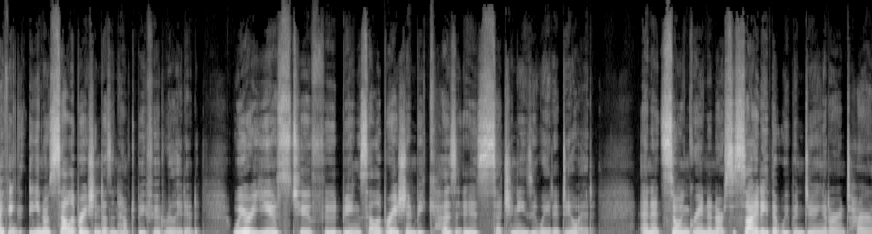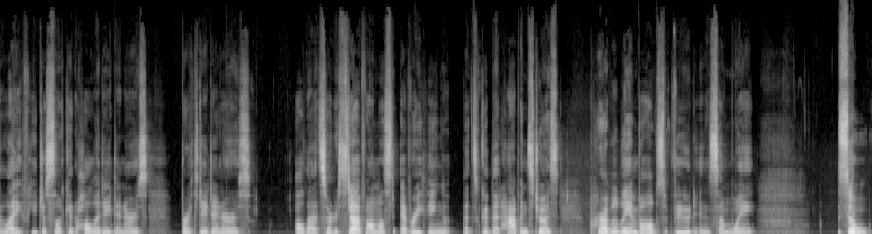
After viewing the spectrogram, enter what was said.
I think, you know, celebration doesn't have to be food related. We are used to food being celebration because it is such an easy way to do it. And it's so ingrained in our society that we've been doing it our entire life. You just look at holiday dinners, birthday dinners, all that sort of stuff. Almost everything that's good that happens to us probably involves food in some way. So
